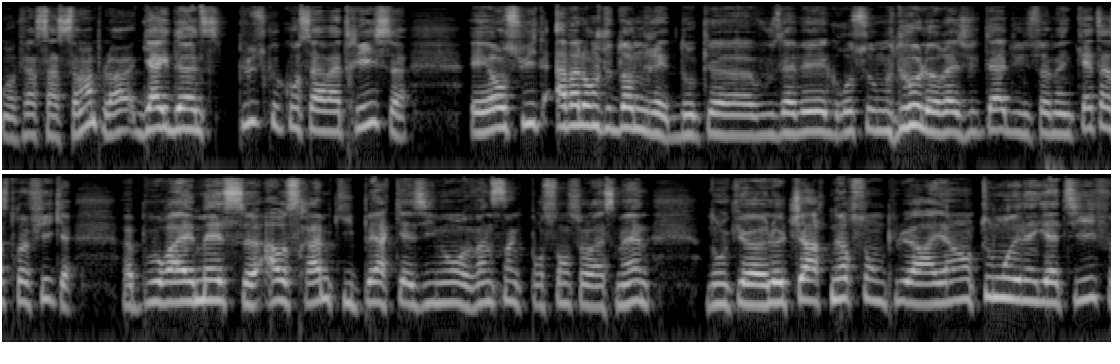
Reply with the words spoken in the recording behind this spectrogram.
on va faire ça simple. Hein. Guidance plus que conservatrice. Et ensuite, avalanche de downgrade. Donc euh, vous avez grosso modo le résultat d'une semaine catastrophique euh, pour AMS Ram qui perd quasiment 25% sur la semaine. Donc euh, le chart ne ressemble plus à rien, tout le monde est négatif,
